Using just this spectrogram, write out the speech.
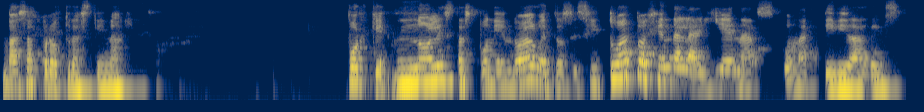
vas a procrastinar. Porque no le estás poniendo algo. Entonces, si tú a tu agenda la llenas con actividades,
